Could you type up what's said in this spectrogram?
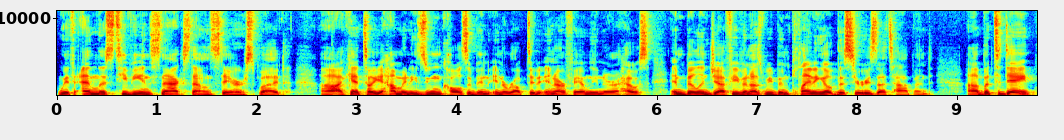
with endless TV and snacks downstairs. But uh, I can't tell you how many Zoom calls have been interrupted in our family and in our house. And Bill and Jeff, even even as we've been planning out this series, that's happened. Uh, but today,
